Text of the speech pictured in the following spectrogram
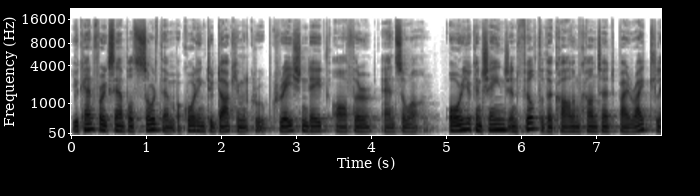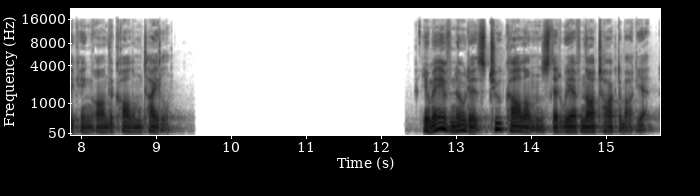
you can for example sort them according to document group, creation date, author, and so on. Or you can change and filter the column content by right-clicking on the column title. You may have noticed two columns that we have not talked about yet.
